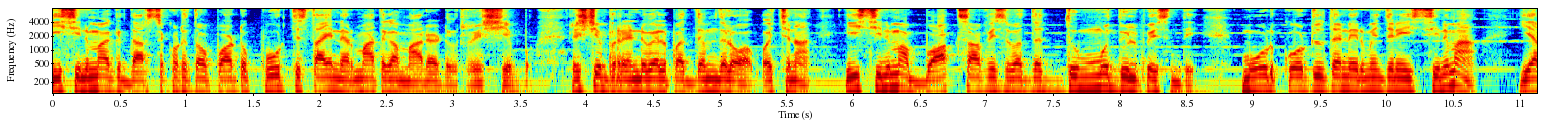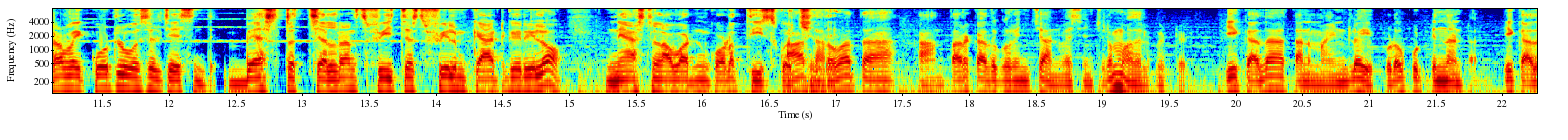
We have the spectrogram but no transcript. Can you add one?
ఈ సినిమాకి దర్శకుడితో పాటు పూర్తి స్థాయి నిర్మాతగా మారాడు రిషబ్. రిషబ్ రెండు వేల పద్దెనిమిదిలో వచ్చిన ఈ సినిమా బాక్స్ ఆఫీస్ వద్ద దుమ్ము దులిపేసింది. మూడు కోట్లతో నిర్మించిన ఈ సినిమా ఇరవై కోట్లు వసూలు చేసింది. బెస్ట్ చిల్డ్రన్స్ ఫీచర్స్ ఫిల్మ్ కేటగిరీలో నేషనల్ అవార్డును కూడా తీసుకొచ్చింది. తర్వాత కాంతార కథ గురించి అన్వేషించడం మొదలుపెట్టాడు. ఈ కథ తన మైండ్లో ఎప్పుడో పుట్టిందంట. ఈ కథ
